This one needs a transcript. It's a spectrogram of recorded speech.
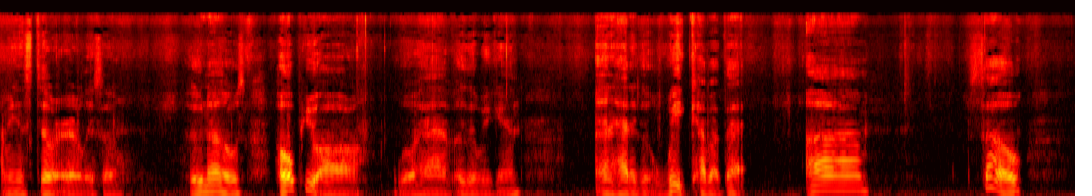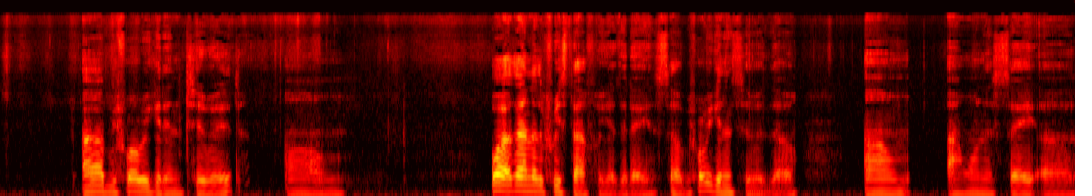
I mean, it's still early, so who knows? Hope you all will have a good weekend and had a good week. How about that? Um, so, uh, before we get into it, um, well, I got another freestyle for you today. So before we get into it, though, um, I want to say uh,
